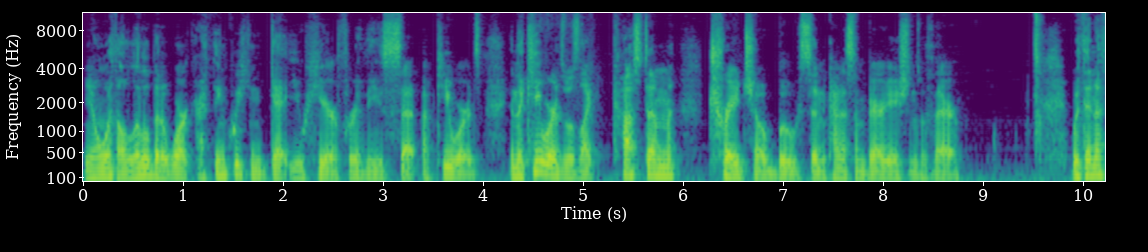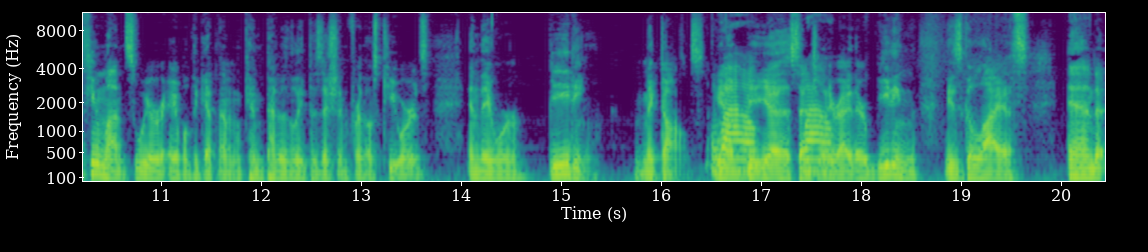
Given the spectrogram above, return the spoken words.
you know, with a little bit of work, I think we can get you here for these set of keywords. And the keywords was like custom trade show booths and kind of some variations with there. Within a few months, we were able to get them competitively positioned for those keywords, and they were beating McDonald's. You Wow. know, be, yeah, essentially, Wow. right? They're beating these Goliaths, and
